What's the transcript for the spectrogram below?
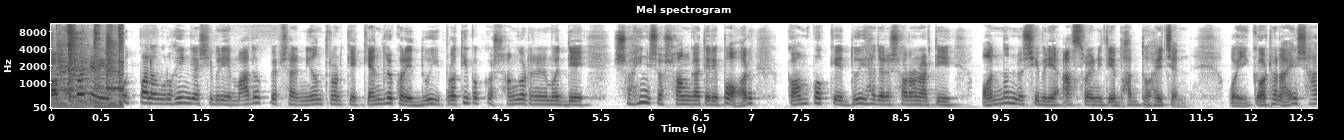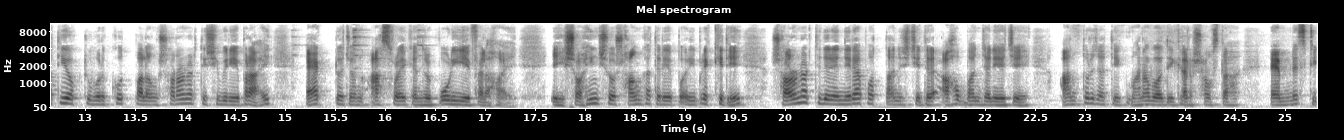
কক্সবাজারের উৎপালং রোহিঙ্গা শিবিরে মাদক ব্যবসার নিয়ন্ত্রণকে কেন্দ্র করে দুই প্রতিপক্ষ সংগঠনের মধ্যে সহিংস সংঘাতের পর কমপক্ষে দুই হাজার শরণার্থী অন্যান্য শিবিরে আশ্রয় নিতে বাধ্য হয়েছেন। ওই ঘটনায় সাতই অক্টোবর কোতপালং শরণার্থী শিবিরে প্রায় এক ডজন আশ্রয় কেন্দ্র পড়িয়ে ফেলা হয়। এই সহিংস সংঘাতের পরিপ্রেক্ষিতে শরণার্থীদের নিরাপত্তা নিশ্চিতের আহ্বান জানিয়েছে আন্তর্জাতিক মানবাধিকার সংস্থা অ্যামনেস্টি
